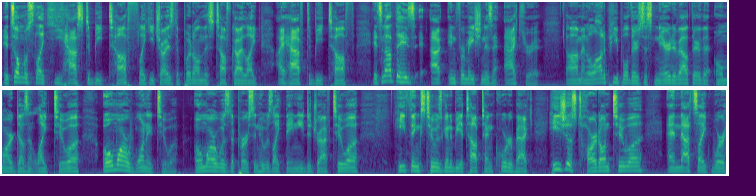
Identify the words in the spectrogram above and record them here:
it's almost like he has to be tough. Like, he tries to put on this tough guy, like, I have to be tough. It's not that his uh, information isn't accurate. Um, and a lot of people, there's this narrative out there that Omar doesn't like Tua. Omar wanted Tua. Omar was the person who was like, they need to draft Tua. He thinks Tua is going to be a top 10 quarterback. He's just hard on Tua and that's like where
